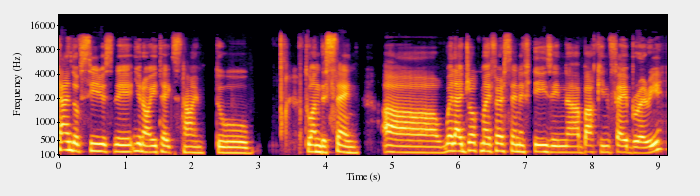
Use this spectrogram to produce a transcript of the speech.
kind of seriously you know it takes time to to understand uh, well i dropped my first nfts in uh, back in february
